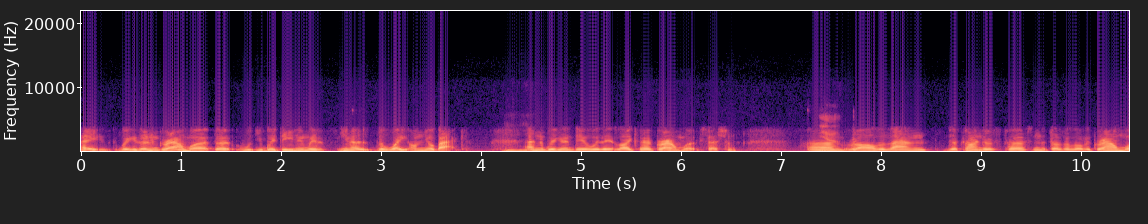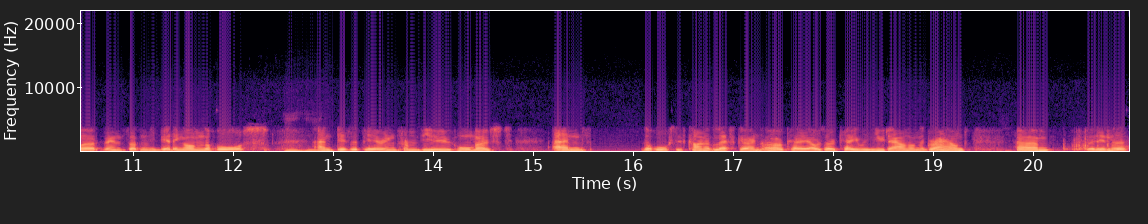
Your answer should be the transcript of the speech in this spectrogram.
hey, we're doing groundwork, but we're dealing with you know the weight on your back, and we're going to deal with it like a groundwork session. Um, Rather than the kind of person that does a lot of groundwork, then suddenly getting on the horse and disappearing from view almost, and the horse is kind of left going, oh, okay, I was okay with you down on the ground, um, but in the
